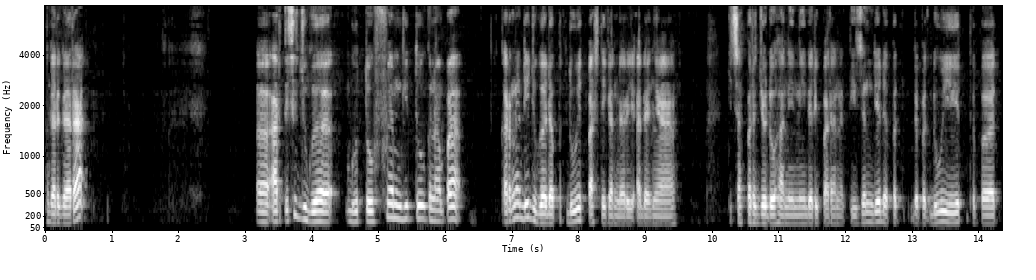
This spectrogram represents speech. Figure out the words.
Gara-gara uh, artisnya juga butuh fame gitu. Kenapa? Karena dia juga dapat duit pasti kan dari adanya kisah perjodohan ini dari para netizen. Dia dapat dapat duit dapat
